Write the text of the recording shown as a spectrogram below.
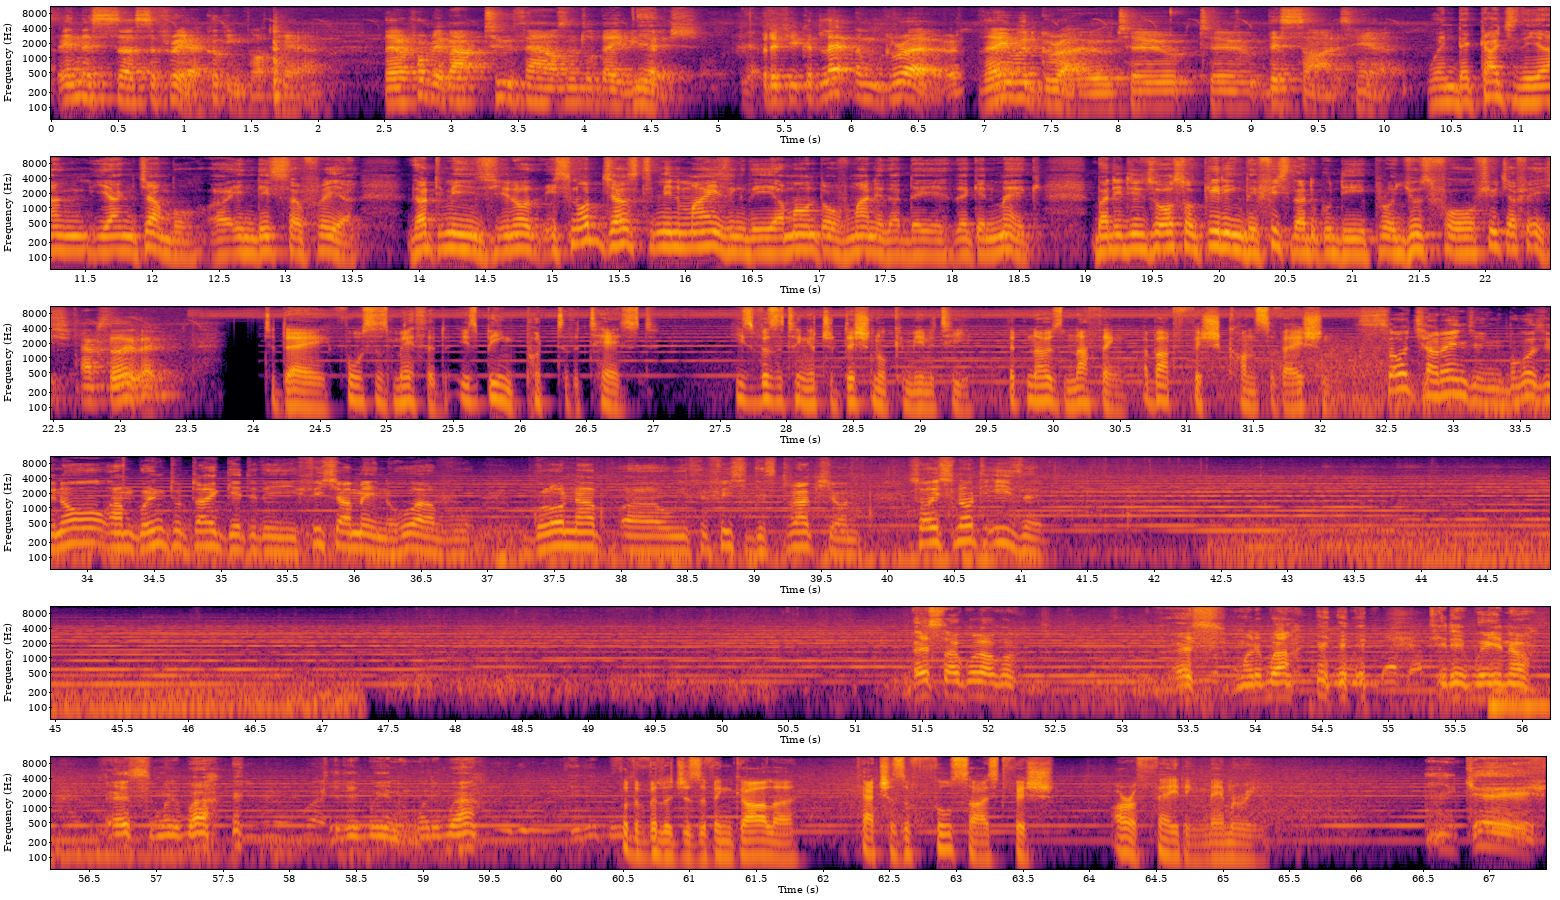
In this uh, safria cooking pot here, there are probably about 2,000 little baby Yeah. fish. But if you could let them grow, they would grow to, to this size here. When they catch the young, young chambo uh, in this safria, that means, you know, it's not just minimizing the amount of money that they, they can make, but it is also killing the fish that could be produced for future fish. Absolutely. Today, Force's method is being put to the test. He's visiting a traditional community that knows nothing about fish conservation. So challenging because, you know, I'm going to target the fishermen who have grown up uh, with fish destruction. So it's not easy. esakulako es muli bwa tili bwino es muli bwa tili bwino muli bwa For the villagers of Ingala, catches of full sized fish are a fading memory. Okay.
